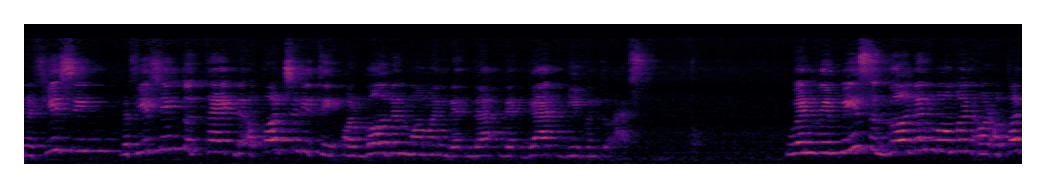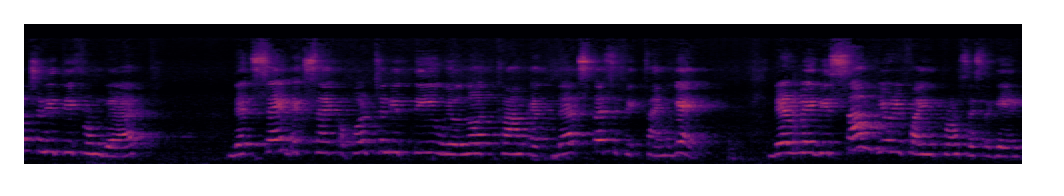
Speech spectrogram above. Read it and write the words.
Refusing, refusing to take the opportunity or golden moment that, that, that God given to us. When we miss a golden moment or opportunity from God, that same exact opportunity will not come at that specific time again. There may be some purifying process again,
